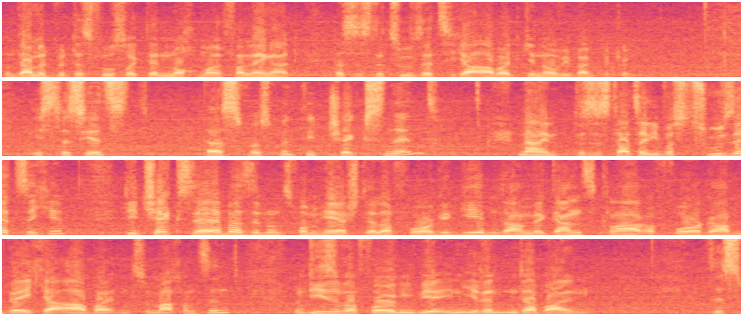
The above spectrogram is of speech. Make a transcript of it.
Und damit wird das Flugzeug dann nochmal verlängert. Das ist eine zusätzliche Arbeit, genau wie beim Pickel. Ist das jetzt das, was man die Checks nennt? Nein, das ist tatsächlich was Zusätzliches. Die Checks selber sind uns vom Hersteller vorgegeben. Da haben wir ganz klare Vorgaben, welche Arbeiten zu machen sind. Und diese verfolgen wir in ihren Intervallen das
